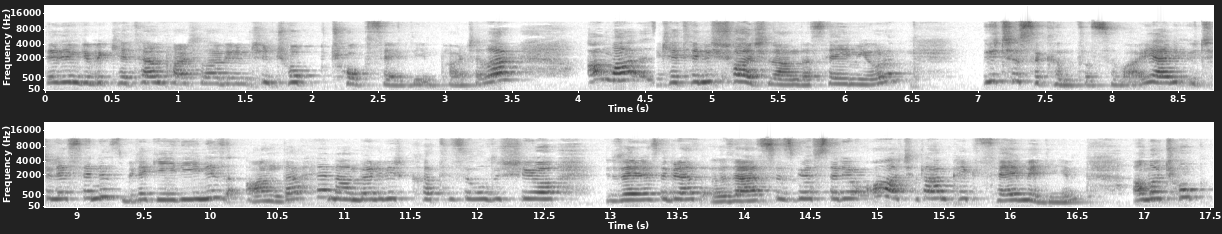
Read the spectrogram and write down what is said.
Dediğim gibi keten parçalar benim için çok çok sevdiğim parçalar. Ama keteni şu açıdan da sevmiyorum. Ütü sıkıntısı var. Yani ütüleseniz bile giydiğiniz anda hemen böyle bir kat izi oluşuyor. Üzerinizi biraz özensiz gösteriyor. O açıdan pek sevmediğim ama çok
